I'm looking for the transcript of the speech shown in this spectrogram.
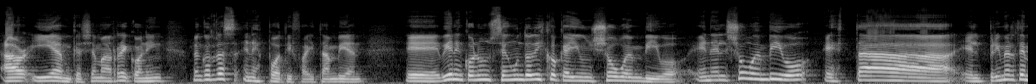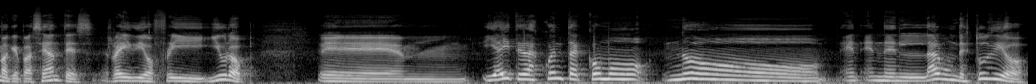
REM que se llama Reckoning, lo encontrás en Spotify también. Eh, vienen con un segundo disco que hay un show en vivo. En el show en vivo está el primer tema que pasé antes, Radio Free Europe. Eh, y ahí te das cuenta cómo no. En, el álbum de estudio,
